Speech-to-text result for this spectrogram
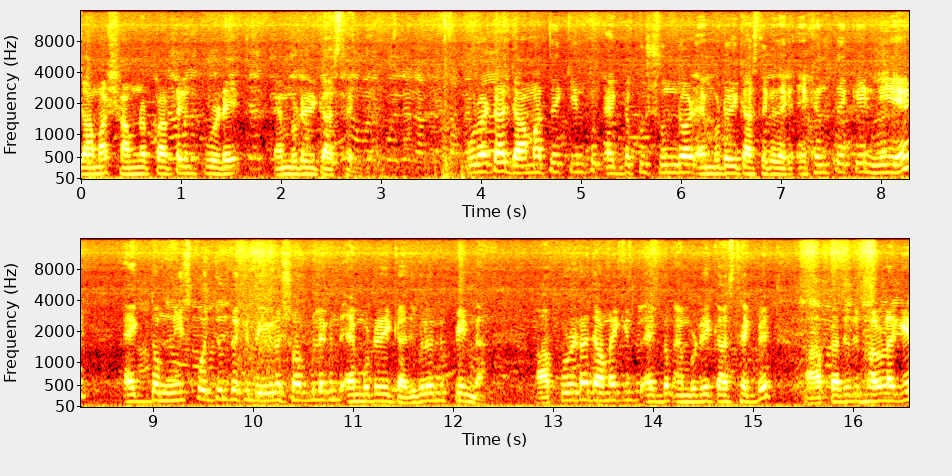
জামার সামনের পার্টটা কিন্তু পুরোটাই এমব্রয়ডারি কাজ থাকবে। পুরোটা জামাতে কিন্তু একদম খুব সুন্দর এমব্রয়ডারি কাজ থেকে। দেখেন, এখান থেকে নিয়ে একদম নিচ পর্যন্ত কিন্তু এগুলো সবগুলো কিন্তু এমব্রয়ডারি কাজ, এগুলো কিন্তু পিন না। আর পুরোটা জামায় কিন্তু একদম এমব্রয়ডারি কাজ থাকবে। আপনার যদি ভালো লাগে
